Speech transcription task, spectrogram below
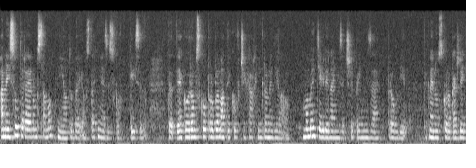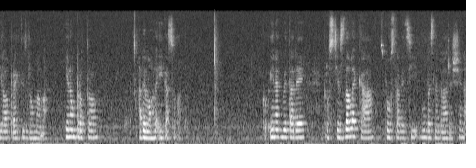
A nejsou teda jenom samotní, to byly i ostatní neziskovky, se jako romskou problematiku v Čechách nikdo nedělal. V momentě, kdy na ní začaly peníze proudit, tak najednou skoro každý dělal projekty s Romama. Jenom proto, aby mohli inkasovat. Jako jinak by tady prostě zdaleka spousta věcí vůbec nebyla řešena.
